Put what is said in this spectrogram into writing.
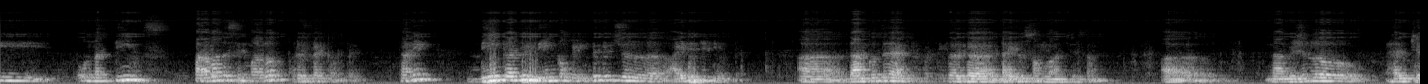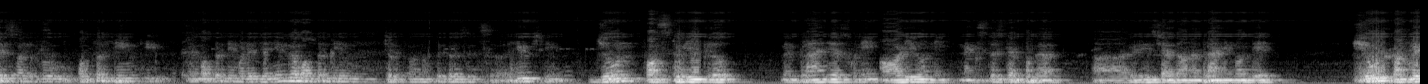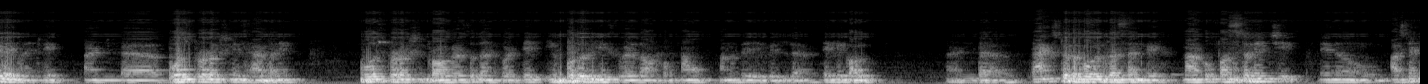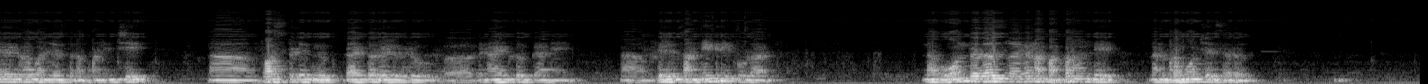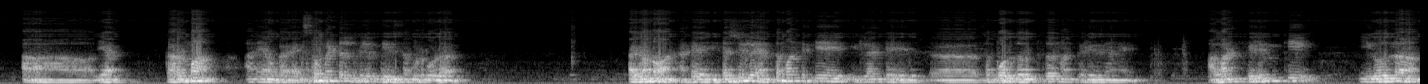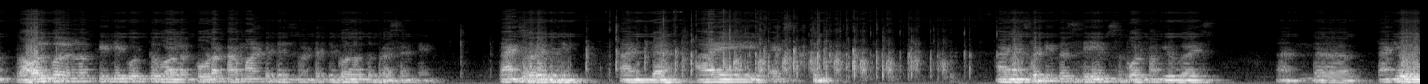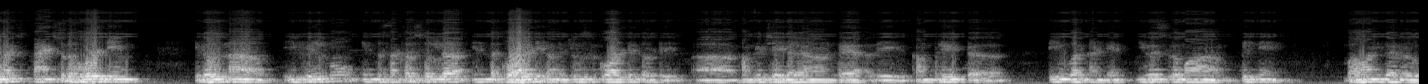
ఉన్న థీమ్స్ తర్వాత సినిమాలో రిఫ్లెక్ట్ అవుతాయి. కానీ దీనికంటూ దీనికి ఒక ఇండివిజువల్ ఐడెంటిటీ ఉంది ఆ, దాని గురించి పర్టికులర్గా టైటిల్ సాంగ్ లాంచ్ చేస్తాం నా విజన్లో హెల్ప్ చేసినందుకు మొత్తం టీమ్కి మొత్తం టీం అంటే జెన్యున్గా మొత్తం టీం చెప్తున్నాను. Because it's huge team June first వీక్లో మేము ప్లాన్ చేసుకుని ఆడియోని నెక్స్ట్ స్టెప్గా రిలీజ్ చేద్దాం అనే ప్లానింగ్ ఉంది. షూట్ కంప్లీట్ అయిపోయింది. And post production is happening post production progress దాన్ని బట్టి ఇప్పుడు రిలీజ్ వెళ్దాం అనుకుంటున్నాం అన్నది will take call and thanks to the whole press అండి. నాకు ఫస్ట్ నుంచి నేను అసిస్టెంట్ డైరెక్టర్గా పనిచేస్తున్నప్పటి నుంచి నా ఫస్ట్ డెబ్యూ డైరెక్టర్ రివ్యూ వినాయకుడు కానీ నా ఫిలిమ్స్ అన్నిటినీ కూడా నా ఓన్ బ్రదర్స్ లాగా నా పక్కన ఉండి నన్ను ప్రమోట్ చేశారు. Uh, యా కర్మ అనే ఒక ఎక్స్పెరిమెంటల్ ఫిలిం తీసినప్పుడు కూడా ఐ డోంట్ నో అంటే ఇండస్ట్రీలో ఎంతమందికి ఇట్లాంటి సపోర్ట్ దొరుకుతుందో నాకు తెలియదు కానీ అలాంటి ఫిలింకి ఈ రోజున రావులపాలెంలో కిడ్నీ కొట్టు వాళ్ళకు కూడా కర్మ అంటే తెలుసు అంటే బికాస్ ఆఫ్ ద ప్రెస్ అండి thanks for everything and I I'm expecting the same support from you guys and thank you very much thanks to the whole team ఈ రోజున ఈ ఫిల్మ్ ఇంత సక్సెస్ఫుల్గా ఇంత క్వాలిటీ మీరు చూసిన క్వాలిటీ తోటి కంప్లీట్ చేయగలిగానంటే అది కంప్లీట్ టీమ్ వర్క్ అండి. యుఎస్లో మా పిన్ని భవానీ గారు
